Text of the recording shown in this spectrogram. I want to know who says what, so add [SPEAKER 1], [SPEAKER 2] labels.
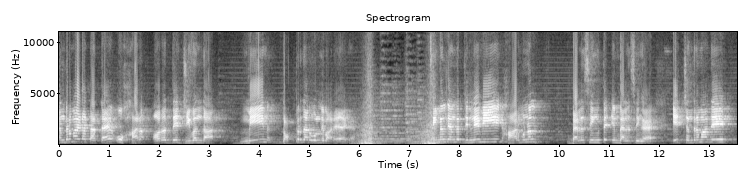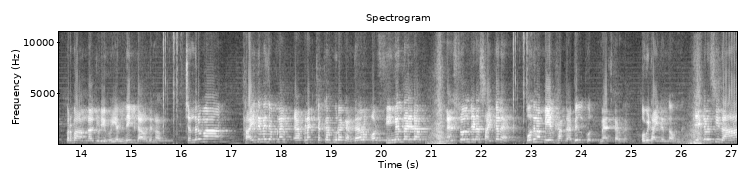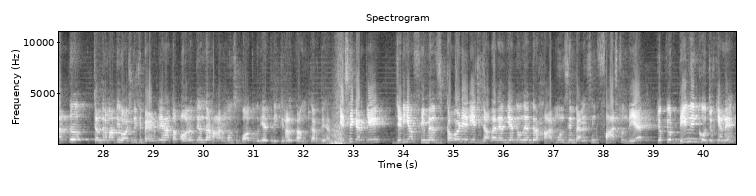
[SPEAKER 1] ਚੰਦਰਮਾ ਜਿਹੜਾ ਤੱਤ ਹੈ, ਉਹ ਹਰ ਔਰਤ ਦੇ ਜੀਵਨ ਦਾ ਮੇਨ ਡਾਕਟਰ ਦਾ ਰੋਲ ਨਿਭਾ ਰਿਹਾ ਹੈਗਾ। ਫੀਮੇਲ ਦੇ ਅੰਦਰ ਜਿੰਨੇ ਵੀ ਹਾਰਮੋਨਲ ਬੈਲੈਂਸਿੰਗ ਤੇ ਇੰਬੈਲੈਂਸਿੰਗ ਹੈ, ਇਹ ਚੰਦਰਮਾ ਦੇ ਪ੍ਰਭਾਵ ਨਾਲ ਜੁੜੀ ਹੋਈ ਹੈ ਲਿੰਕ ਡਾਲ ਦੇ ਨਾਲ। ਚੰਦਰਮਾ 28 ਦਿਨਾਂ 'ਚ ਆਪਣਾ ਆਪਣਾ ਚੱਕਰ ਪੂਰਾ ਕਰਦਾ ਹੈ ਔਰ ਫੀਮੇਲ ਦਾ ਜਿਹੜਾ ਮੈਂਸਟਰਲ ਜਿਹੜਾ ਸਾਈਕਲ ਹੈ, ਉਹਦੇ ਨਾਲ ਮੇਲ ਖਾਂਦਾ ਬਿਲਕੁਲ ਮੈਚ ਕਰਦਾ ਹੈ। ਉਹ ਵੀ 28 ਦਿਨ ਹੁੰਦਾ। ਜੇਕਰ ਅਸੀਂ ਰਾਤ ਚੰ드ਰਮਾ ਦੀ ਰੋਸ਼ਨੀ 'ਚ ਬੈਠਦੇ ਹਾਂ, ਤਾਂ ਔਰਤ ਦੇ ਅੰਦਰ ਹਾਰਮੋਨਸ ਬਹੁਤ ਵਧੀਆ ਤਰੀਕੇ ਨਾਲ ਕੰਮ ਕਰਦੇ ਹਨ। ਇਸੇ ਕਰਕੇ ਜਿਹੜੀਆਂ ਫੀਮੇਲਸ ਕਵਰਡ ਏਰੀਆ 'ਚ ਜ਼ਿਆਦਾ ਰਹਿੰਦੀਆਂ ਤੇ ਉਹਦੇ ਅੰਦਰ ਹਾਰਮੋਨਸ ਇੰਬੈਲੈਂਸਿੰਗ ਫਾਸਟ ਹੁੰਦੀ ਹੈ, ਕਿਉਂਕਿ ਉਹ ਡੀਲਿੰਕ ਹੋ ਚੁੱਕੀਆਂ ਨੇ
